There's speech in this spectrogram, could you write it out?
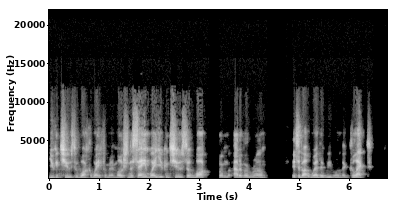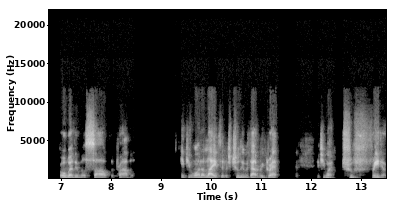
You can choose to walk away from an emotion the same way you can choose to walk from out of a room. It's about whether we will neglect or whether we'll solve the problem. If you want a life that is truly without regret, if you want true freedom,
